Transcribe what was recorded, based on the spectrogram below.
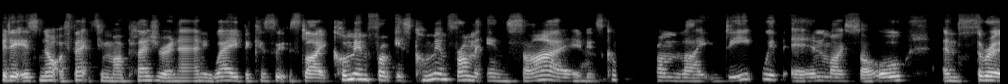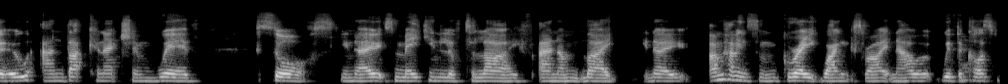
but it is not affecting my pleasure in any way because it's like coming from it's coming from inside. Yeah. It's coming from like deep within my soul and through and that connection with source, you know, it's making love to life. And I'm like, you know, I'm having some great wanks right now with the cosmos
